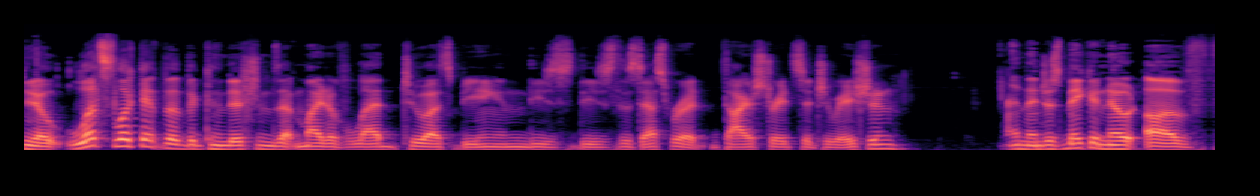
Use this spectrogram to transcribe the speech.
You know let's look at the, the conditions that might have led to us being in these these this desperate dire straight situation. And then just make a note of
